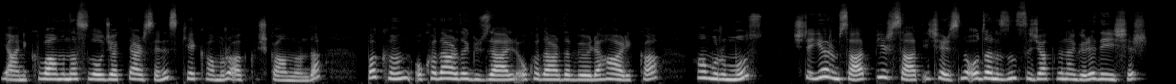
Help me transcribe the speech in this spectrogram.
Yani kıvamı nasıl olacak derseniz kek hamuru akışkanlığında. Bakın o kadar da güzel, o kadar da böyle harika. Hamurumuz işte yarım saat, bir saat içerisinde odanızın sıcaklığına göre değişir.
